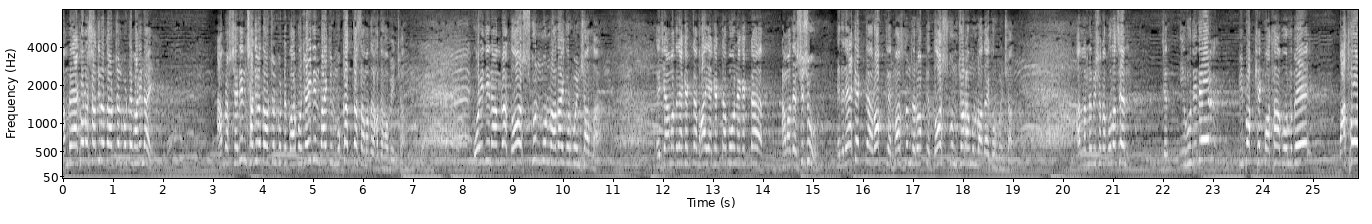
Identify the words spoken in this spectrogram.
আমরা এখনও স্বাধীনতা অর্জন করতে পারি নাই। আমরা সেদিন স্বাধীনতা অর্জন করতে পারব, যেই দিন বাইতুল মুকাদ্দাস আমাদের হাতে হবে ইনশাল্লাহ ওই দিন আমরা দশ গুণ মূল্য আদায় করব ইনশাল্লাহ এই যে আমাদের এক একটা ভাই, এক একটা বোন, এক একটা আমাদের শিশু, এদের এক একটা রক্তের, মাজলুমদের রক্তে দশ গুণ চড়া মূল্য আদায় করব ইনশাল্লাহ আল্লাহ নবী সেটা বলেছেন যে ইহুদিদের বিপক্ষে কথা বলবে পাথর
